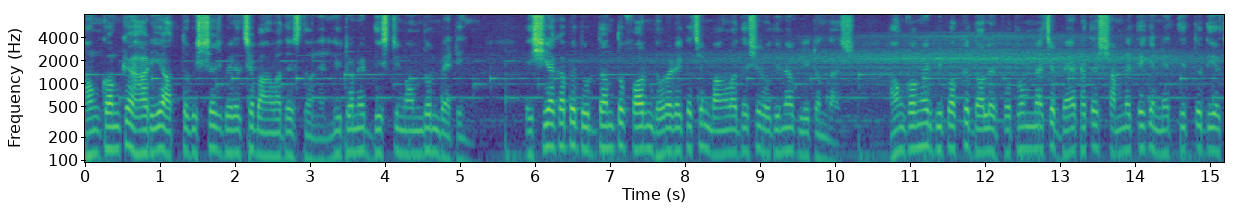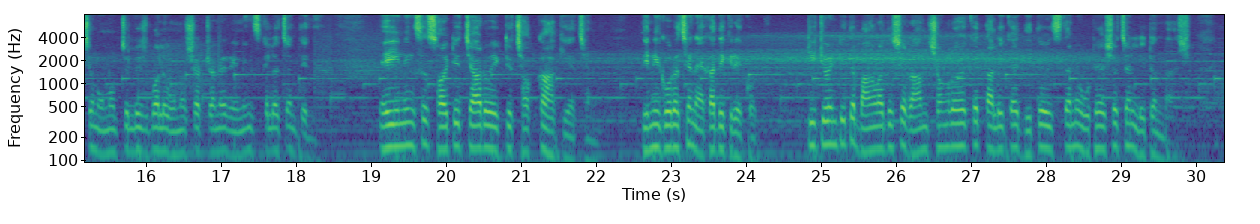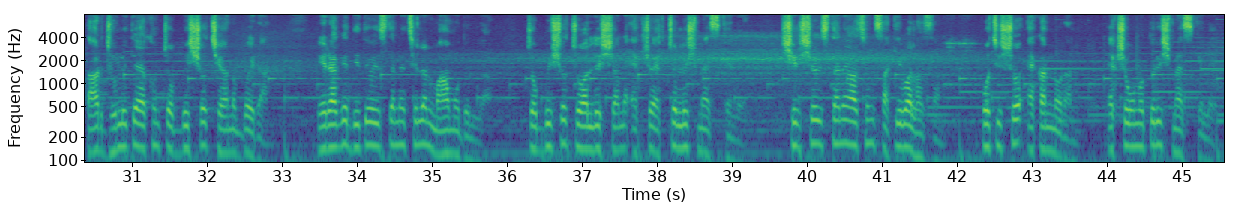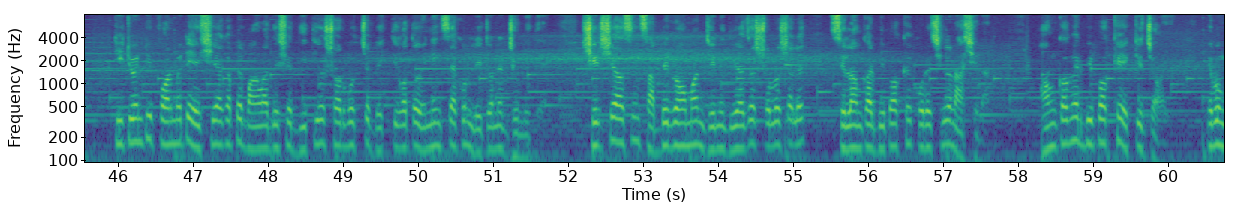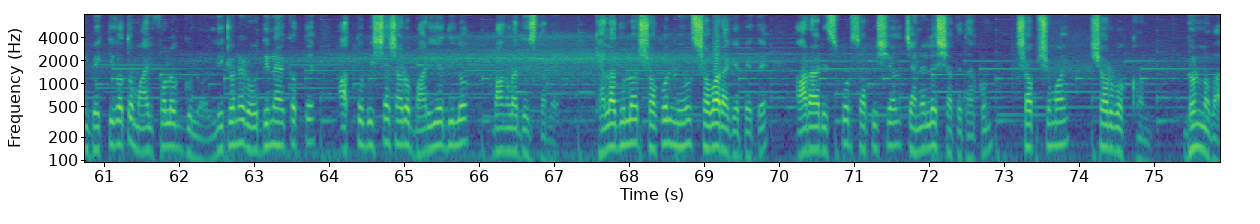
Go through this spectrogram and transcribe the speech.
হংকংকে হারিয়ে আত্মবিশ্বাস বেড়েছে বাংলাদেশ দলের লিটনের দৃষ্টিনন্দন ব্যাটিং। এশিয়া কাপে দুর্দান্ত ফর্ম ধরে রেখেছেন বাংলাদেশের অধিনায়ক লিটন দাস। হংকংয়ের বিপক্ষে দলের প্রথম ম্যাচে ব্যাট হাতে সামনে থেকে নেতৃত্ব দিয়েছেন উনচল্লিশ বলে উনষাট রানের ইনিংস খেলেছেন তিনি। এই ইনিংসে ছয়টি চার ও একটি ছক্কা হাঁকিয়েছেন। তিনি গড়েছেন একাধিক রেকর্ড। টি টোয়েন্টিতে বাংলাদেশের রান সংগ্রহকের তালিকায় দ্বিতীয় স্থানে উঠে এসেছেন লিটন দাস। তার ঝুলিতে এখন চব্বিশশো ছিয়ানব্বই রান। এর আগে দ্বিতীয় স্থানে ছিলেন মাহমুদুল্লাহ চব্বিশশো চুয়াল্লিশ রানে একশো একচল্লিশ ম্যাচ খেলে। শীর্ষ স্থানে আছেন সাকিব আল হাসান। পঁচিশশো একান্ন রান, একশো উনত্রিশ ম্যাচ খেলে। টি টোয়েন্টি ফরম্যাটে এশিয়া কাপে বাংলাদেশের দ্বিতীয় সর্বোচ্চ ব্যক্তিগত ইনিংস এখন লিটনের ঝুলিতে। শীর্ষে আছেন সাব্বির রহমান, যিনি দুই হাজার ষোলো সালে শ্রীলঙ্কার বিপক্ষে করেছিলেন আশি রান হংকংয়ের বিপক্ষে একটি জয় এবং ব্যক্তিগত মাইলফলকগুলো লিটনের অধিনায়কত্বে আত্মবিশ্বাস আরও বাড়িয়ে দিল বাংলাদেশ দলের। খেলাধুলার সকল নিউজ সবার আগে পেতে আর আর স্পোর্টস অফিসিয়াল চ্যানেলের সাথে থাকুন। সবসময় সর্বক্ষণ। ধন্যবাদ।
